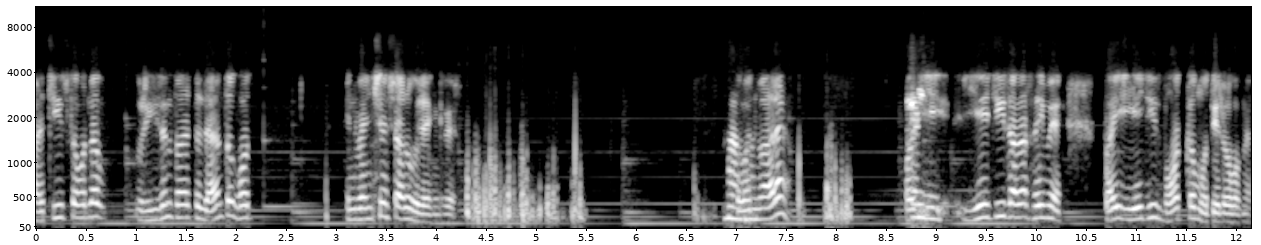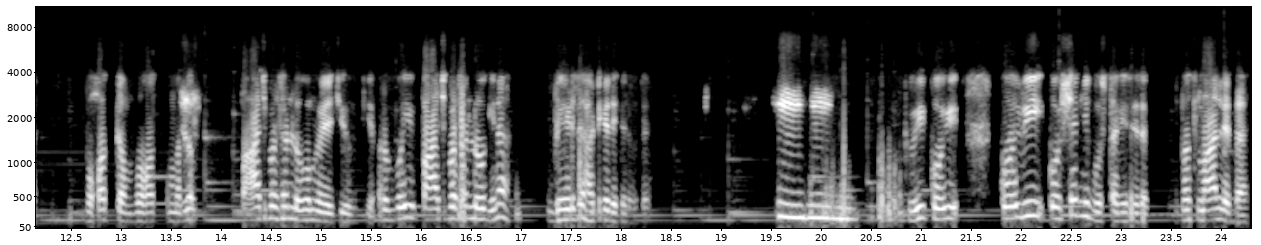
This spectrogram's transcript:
हर चीज़ का मतलब रीजन पता चल जाए ना तो बहुत इन्वेंशन चालू हो जाएँगे फिर। समझ हाँ में आ रहा है? और हाँ ये, ये चीज़ अगर सही में भाई ये चीज़ बहुत कम होती है लोगों में बहुत कम बहुत कम, मतलब पाँच परसेंट लोगों में ये चीज़ होती है और वही पाँच परसेंट लोग ही ना भीड़ से हटके दिख रहे होते हैं। हम्म हम्म हम्म, क्योंकि कोई कोई भी क्वेश्चन नहीं पूछता किसी से बस मान लेता है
